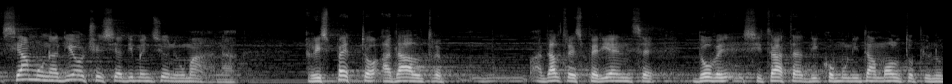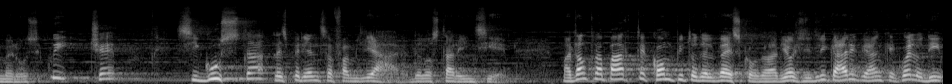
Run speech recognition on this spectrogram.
siamo una diocesi a dimensione umana rispetto ad altre ad altre esperienze dove si tratta di comunità molto più numerose. Qui si gusta l'esperienza familiare, dello stare insieme. Ma d'altra parte compito del Vescovo della Diocesi di Tricarico è anche quello di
